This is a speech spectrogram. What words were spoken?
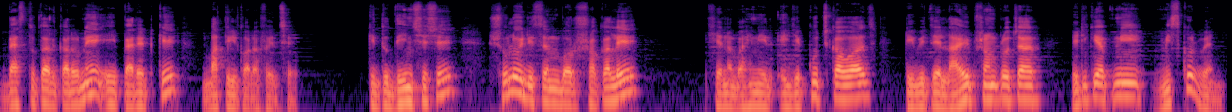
ব্যস্ততার কারণে এই প্যারেডকে বাতিল করা হয়েছে। কিন্তু দিন শেষে ষোলোই ডিসেম্বর সকালে সেনাবাহিনীর এই যে কুচকাওয়াজ, টিভিতে লাইভ সম্প্রচার, এটিকে আপনি মিস করবেন?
